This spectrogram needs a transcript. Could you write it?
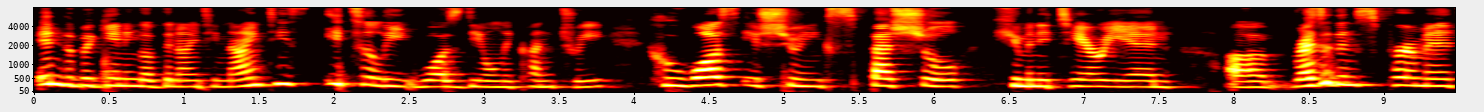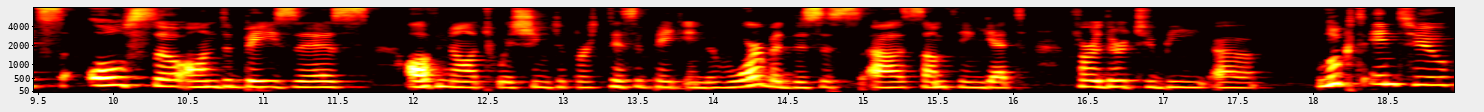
in the beginning of the 1990s, Italy was the only country who was issuing special humanitarian uh, residence permits, also on the basis of not wishing to participate in the war. But this is uh, something yet further to be uh, looked into.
